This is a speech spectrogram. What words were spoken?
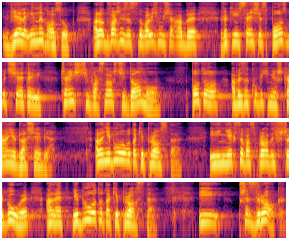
wiele innych osób, ale odważnie zdecydowaliśmy się, aby w jakimś sensie pozbyć się tej części własności domu, po to, aby zakupić mieszkanie dla siebie. Ale nie było to takie proste. I nie chcę Was wprowadzać w szczegóły, ale nie było to takie proste. I przez rok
